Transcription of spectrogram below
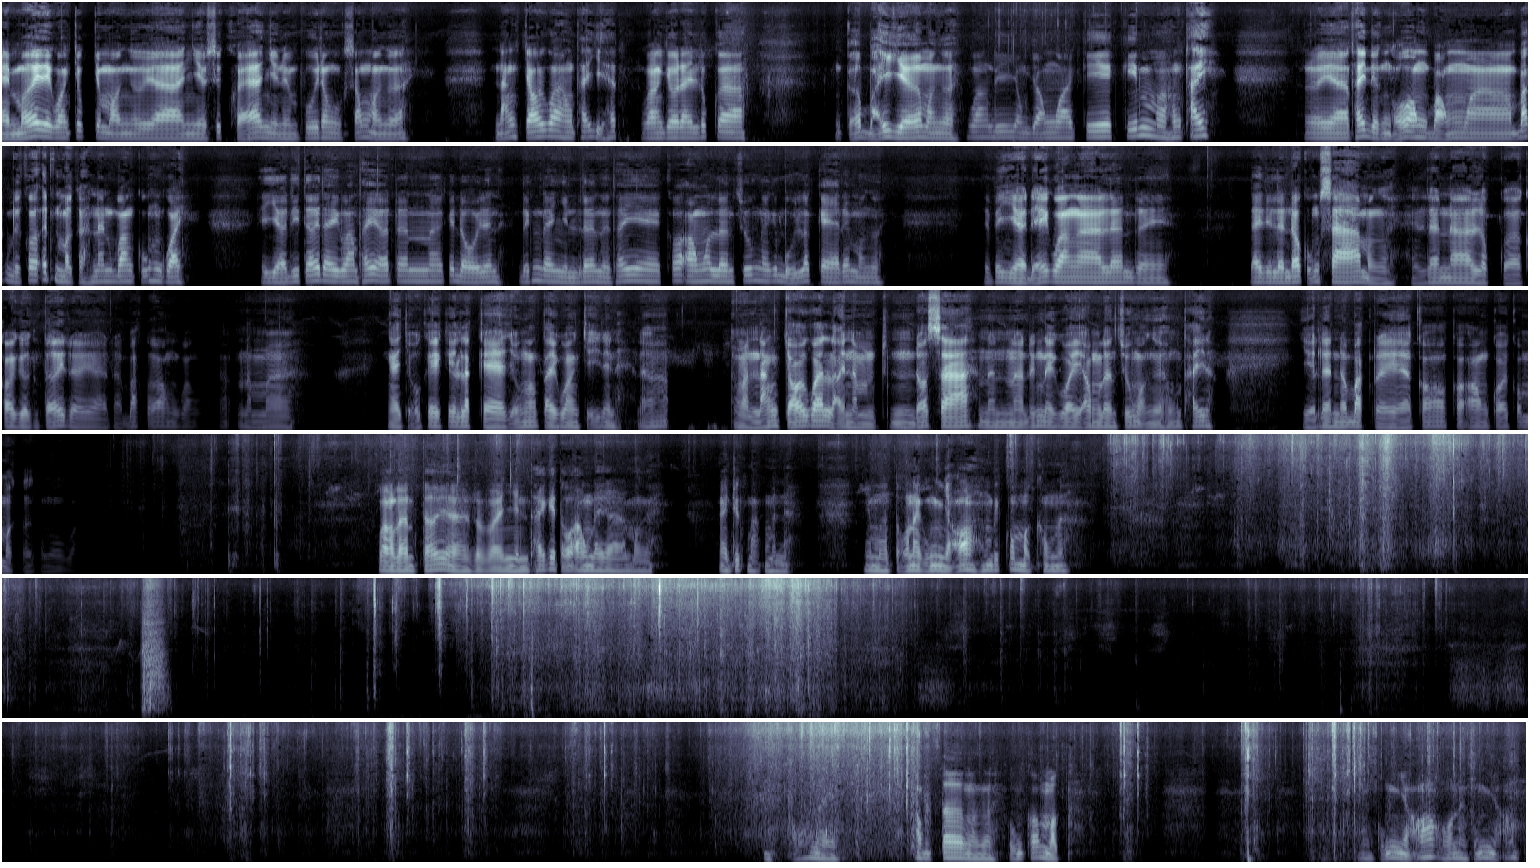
ngày mới thì quan chúc cho mọi người à, nhiều sức khỏe nhiều niềm vui trong cuộc sống mọi người nắng chói quá không thấy gì hết. Quang vô đây lúc uh, cỡ 7 giờ mọi người. Quang đi vòng vòng ngoài kia kiếm mà không thấy. Rồi uh, thấy được ổ ong bọng mà bắt được có ít mực à, nên quang cũng không quay. Thì giờ đi tới đây quang thấy ở trên cái đồi đây đứng đây nhìn lên thì thấy có ong nó lên xuống ngay cái bụi lá kè đấy mọi người. Thì bây giờ để quang lên rồi đây đi lên đó cũng xa mọi người. Lên à, lục à, coi gần tới rồi, à, rồi bắt tổ ong quang nằm ngay chỗ cái cái lắc kè chỗ ngón tay quan chỉ đây nè. Đó. Mà nắng chói quá lại nằm đó xa nên đứng đây quay ong lên xuống mọi người không thấy đâu. Giờ lên nó bắt rồi có có ong coi có mật rồi quăng. Lên tới rồi và nhìn thấy cái tổ ong đây là mọi người ngay trước mặt mình nè. Nhưng mà tổ này cũng nhỏ không biết có mật không nữa ổ này không tơ mọi người cũng có mực. Cũng nhỏ ổ này cũng nhỏ.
